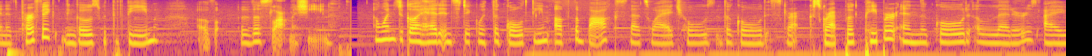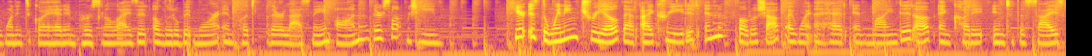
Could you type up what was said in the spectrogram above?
And it's perfect and goes with the theme of the slot machine. I wanted to go ahead and stick with the gold theme of the box. That's why I chose the gold scrap scrapbook paper and the gold letters. I wanted to go ahead and personalize it a little bit more and put their last name on their slot machine. Here is the winning trio that I created in Photoshop. I went ahead and lined it up and cut it into the size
